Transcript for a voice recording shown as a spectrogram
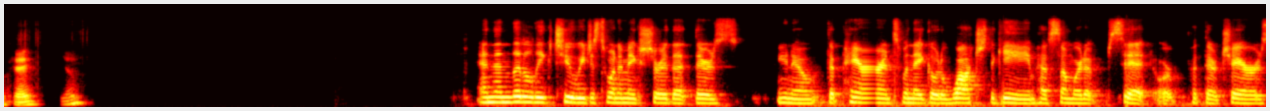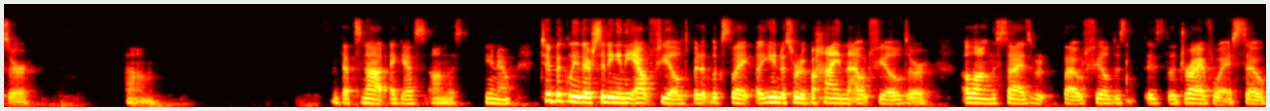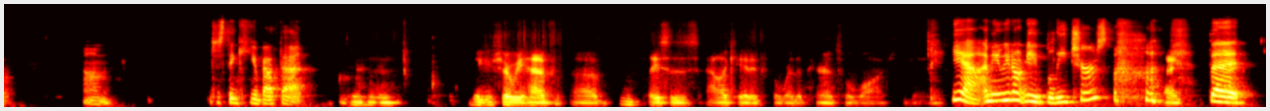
Okay. Yeah. And then Little League too, we just want to make sure that there's, you know, the parents when they go to watch the game have somewhere to sit or put their chairs or um, that's not, I guess, on this, you know, typically they're sitting in the outfield, but it looks like, uh, you know, sort of behind the outfield or along the sides, but the outfield is, is the driveway. So um, just thinking about that. Mm-hmm. Making sure we have uh, places allocated for where the parents will watch. Yeah. I mean, we don't need bleachers, right. but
